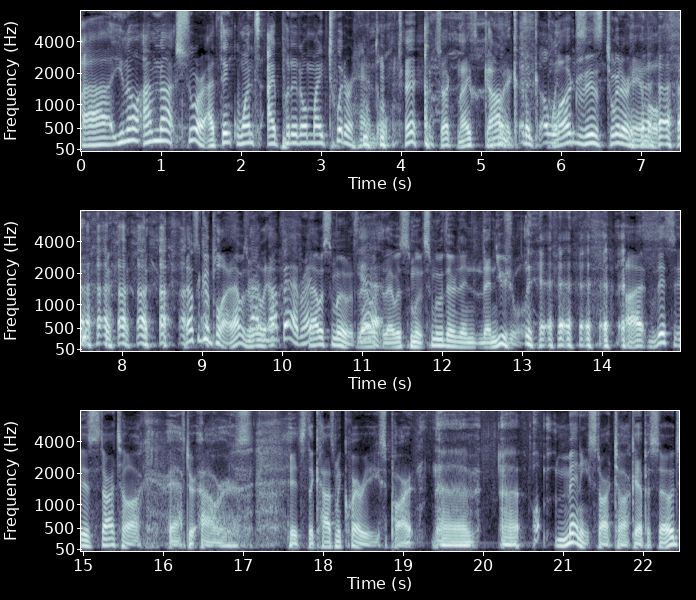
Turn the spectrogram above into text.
Uh, you know, I'm not sure. I think once I put it on my Twitter handle. Chuck Nice Comic go plugs his Twitter handle. that was a good play. That was Not- really not bad, right? That was smooth. That, Yeah. was, that was smooth, smoother than than usual. uh, this is Star Talk After Hours. It's the Cosmic Queries part. Uh, uh, many Star Talk episodes.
